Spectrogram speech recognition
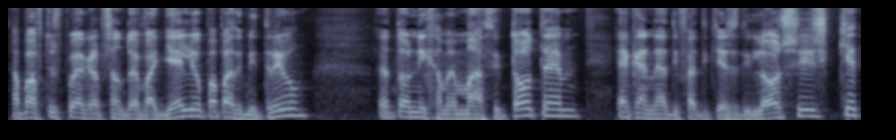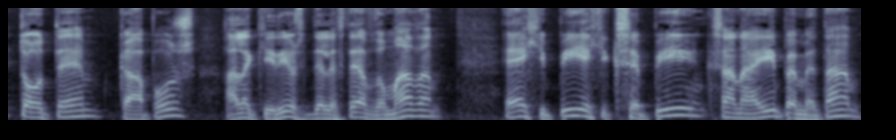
από αυτούς που έγραψαν το Ευαγγέλιο, ο Παπαδημητρίου, ε, τον είχαμε μάθει τότε, έκανε αντιφατικές δηλώσεις και τότε κάπως, αλλά κυρίως την τελευταία εβδομάδα, έχει πει, έχει ξεπεί, ξαναείπε μετά,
